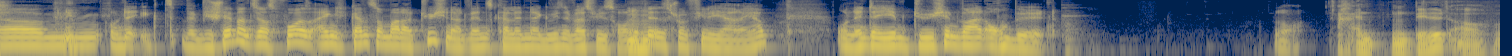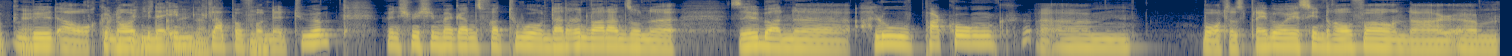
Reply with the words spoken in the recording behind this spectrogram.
Ähm, und wie stellt man sich das vor? Ist eigentlich ganz normaler Türchen-Adventskalender gewesen. Ich weiß, wie es heute mhm. ist, schon viele Jahre her. Und hinter jedem Türchen war halt auch ein Bild. So. Ach, ein, ein, Bild auch, okay. Ein Bild auch, genau, mit der Innenklappe von mhm. der Tür, wenn ich mich nicht mehr ganz vertue. Und da drin war dann so eine silberne Alu-Packung, ähm, wo auch das Playboy-Häschen drauf war und da, ähm,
